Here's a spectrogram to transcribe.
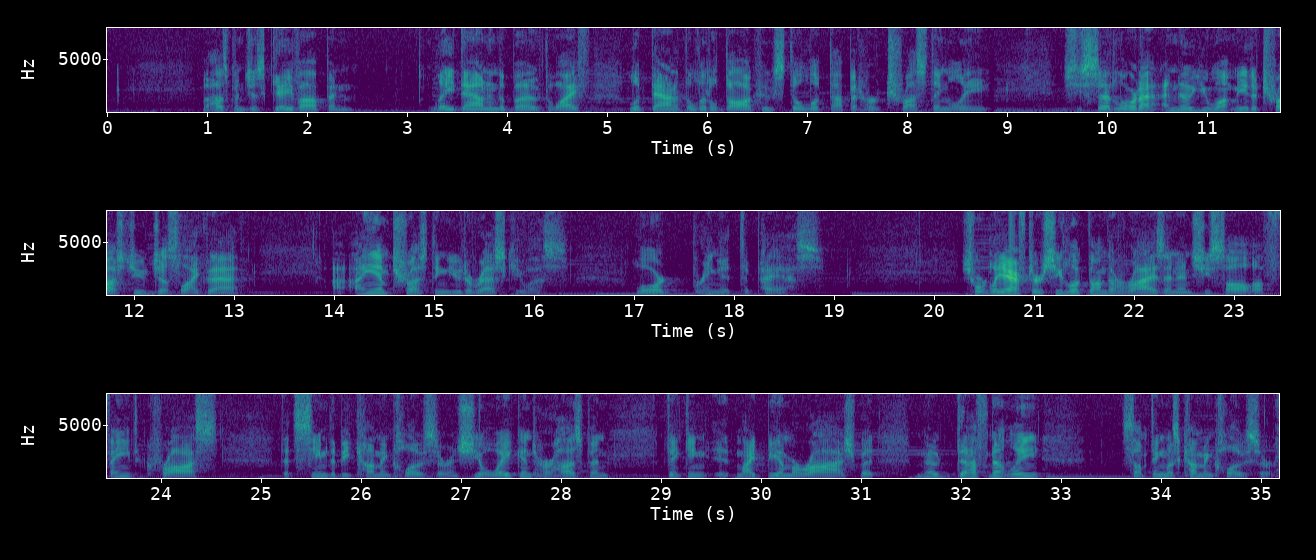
The husband just gave up and lay down in the boat. The wife looked down at the little dog who still looked up at her trustingly. She said, Lord, I, I know you want me to trust you just like that. I, I am trusting you to rescue us. Lord, bring it to pass. Shortly after, she looked on the horizon and she saw a faint cross that seemed to be coming closer. And she awakened her husband, thinking it might be a mirage, but no, definitely something was coming closer.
